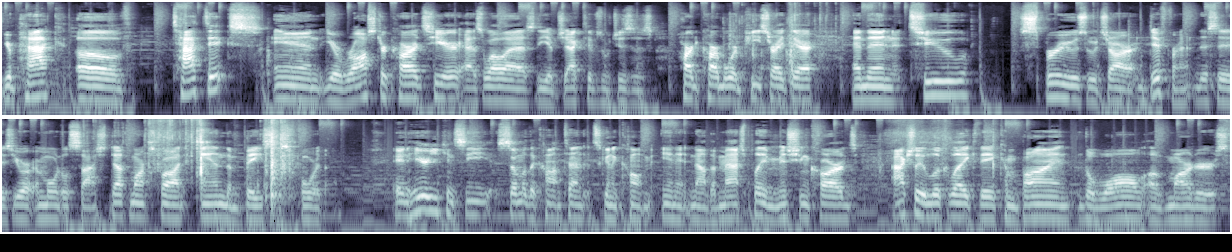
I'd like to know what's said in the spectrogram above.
Your pack of tactics and your roster cards here, as well as the objectives, which is this hard cardboard piece right there. And then two sprues, which are different. This is your Immortal slash Deathmark squad and the bases for them. And here you can see some of the content that's going to come in it. Now the match play mission cards actually look like they combine the Wall of Martyrs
